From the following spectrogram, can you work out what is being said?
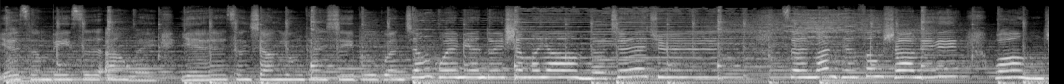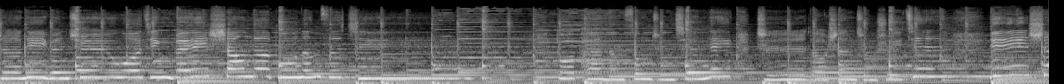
也曾彼此安慰，也曾相拥叹息。不管将会面对什么样的结局，在漫天风沙里望着你远去，我竟悲伤的不能自己。多盼能送君千里，直到山穷水尽，一生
